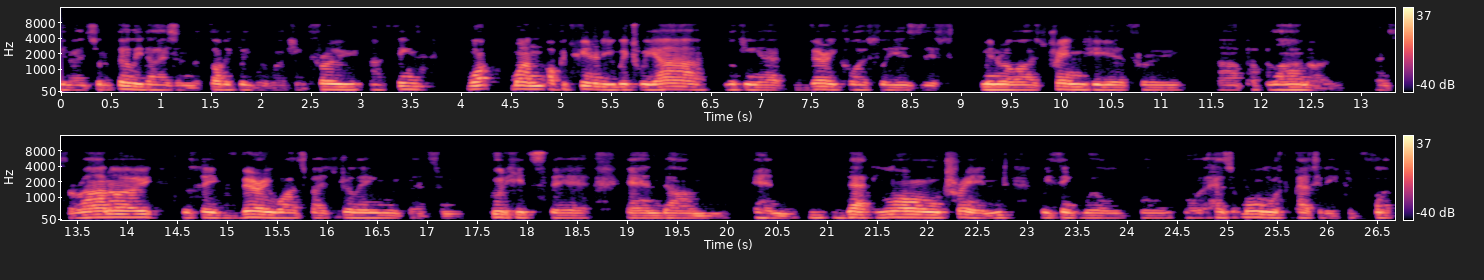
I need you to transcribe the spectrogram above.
you know, sort of early days and methodically we're working through uh, things. What one opportunity which we are looking at very closely is this mineralized trend here through uh, Poblano and Serrano. You'll see very wide space drilling. We've had some good hits there, and um, and that long trend we think will, will, will has all the capacity to develop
